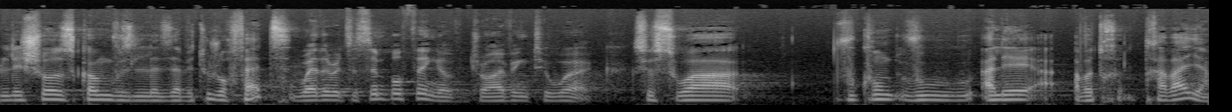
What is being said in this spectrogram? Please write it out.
les choses comme vous les avez toujours faites, whether it's a simple thing of driving to work, que ce soit vous, allez à votre travail,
